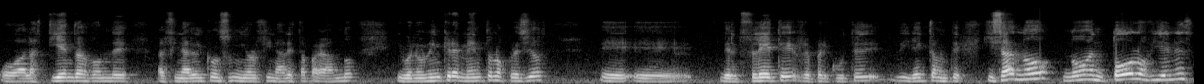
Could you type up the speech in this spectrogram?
o a las tiendas donde al final el consumidor final está pagando. Y bueno, un incremento en los precios eh, del flete repercute directamente. Quizás no, no en todos los bienes,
